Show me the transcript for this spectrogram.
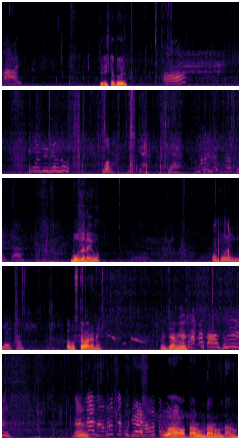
তাই? চিনিস না তুই? বোঝে নাই ও। ও বুঝতে পারে নাই। যে আমি ঢাকা তা ধুই এই। না না আমারটা খুঁজে আমারটা ওয়াও দারুণ দারুণ দারুণ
